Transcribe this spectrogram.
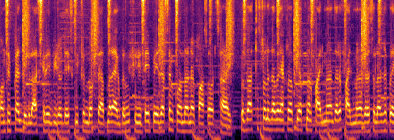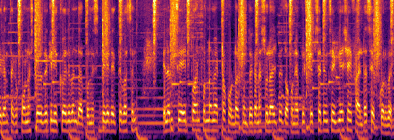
কনফিগ ফাইল যেগুলো আজকের এই ভিডিও ডেসক্রিপশন বক্সে আপনারা একদমই ফ্রিতেই পেয়ে যাচ্ছেন কোনো ধরনের পাসওয়ার্ড ছাড়াই। তো জাস্ট চলে যাবেন এখন আপনি আপনার ফাইল ম্যানেজারে ফাইল ম্যানেজারে চলে আসার পর এখান থেকে ফোন স্টোরেজে ক্লিক করে দেবেন, তারপর নিচের দিকে দেখতে পাচ্ছেন এলএমসি এইট পয়েন্ট ফোর নামে একটা ফোল্ডার কিন্তু এখানে চলে আসবে। যখন আপনি সেভ সেটিংসে গিয়ে সেই ফাইলটা সেভ করবেন।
